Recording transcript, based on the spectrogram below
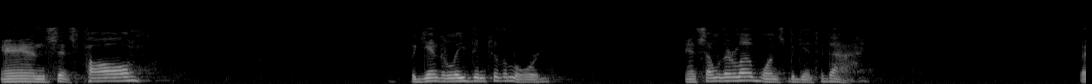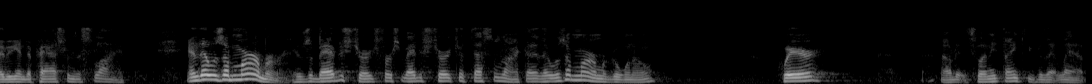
and since Paul began to lead them to the Lord, and some of their loved ones began to die. They began to pass from this life. And there was a murmur. It was a Baptist church, First Baptist Church of Thessalonica. There was a murmur going on where, I thought it was funny. Thank you for that laugh.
